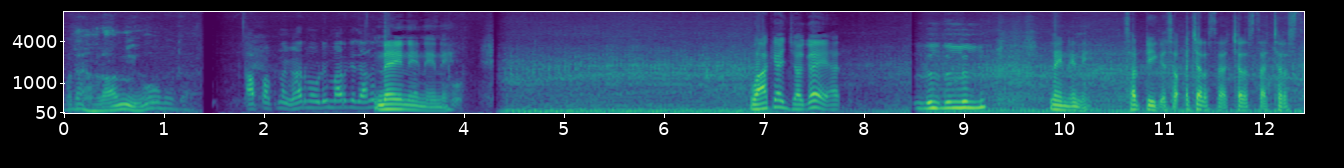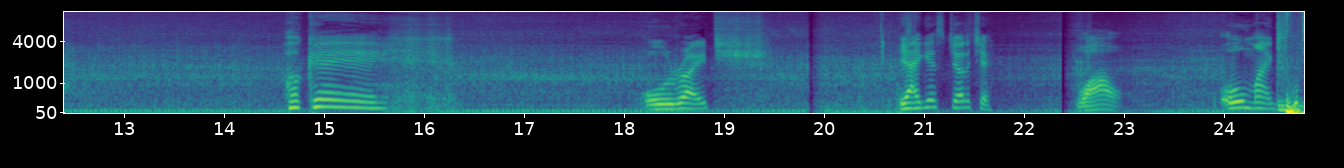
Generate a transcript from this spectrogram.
बड़ा हरामी हो बेटा। आप अपना घर में उड़ी मार के जाने नहीं नहीं नहीं नहीं। वहाँ क्या जगह है यार? नहीं नहीं नहीं। सब ठीक है, सब अच्छा रास्ता है अच्छा रास्ता है अच्छा रास्ता है। ओके। राइट ये आई गेस चर्च है। वाओ ओ माय गॉड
